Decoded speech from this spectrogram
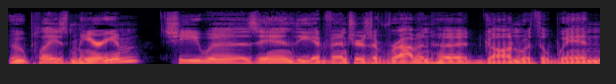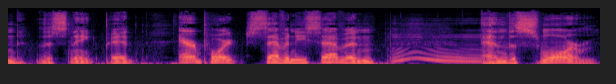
who plays Miriam. She was in The Adventures of Robin Hood, Gone with the Wind, The Snake Pit, Airport 77, mm. and The Swarm.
